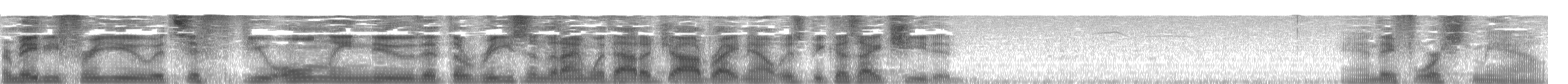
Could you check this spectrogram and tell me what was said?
Or maybe for you, it's if you only knew that the reason that I'm without a job right now is because I cheated. And they forced me out.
